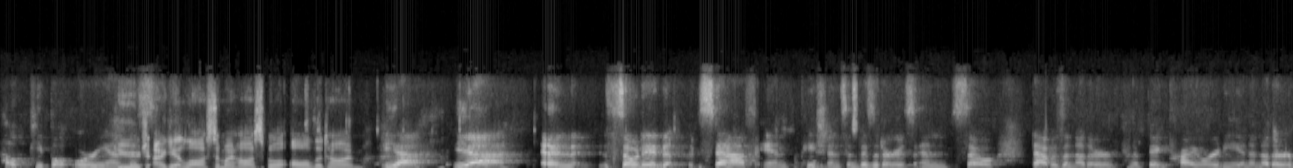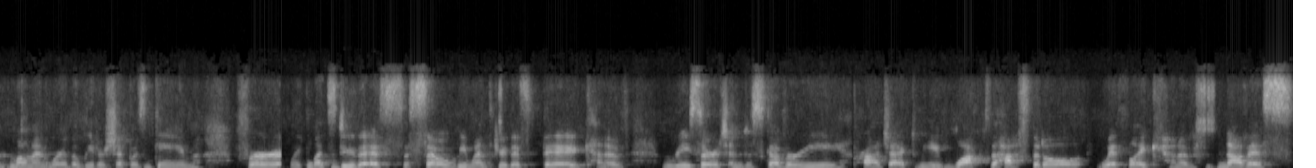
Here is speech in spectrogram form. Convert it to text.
help people orient. Huge. This. I get lost in my hospital all the time. Yeah, yeah. And so did staff and patients and visitors. And so that was another kind of big priority and another moment where the leadership was game for like, let's do this. So we went through this big kind of research and discovery project. We walked the hospital with like kind of novice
